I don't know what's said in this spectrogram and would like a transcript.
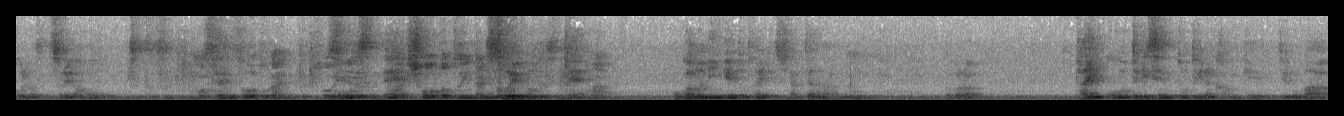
起こります？かそれがもうずっと続くもう戦争とかにそういうですね。はい衝突になりますそういうことですよね。はい。他の人間と対立しなくてはならない。だから対抗的戦闘的な関係っていうのが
